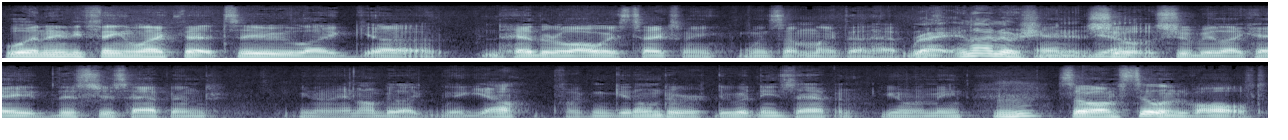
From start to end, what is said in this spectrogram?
Well, and anything like that too, like uh, Heather will always text me when something like that happens. right and I know she and did she'll yeah. she'll be like, "Hey, this just happened," you know, and I'll be like, "Yeah, fucking get onto her, do what needs to happen." You know what I mean? So I'm still involved.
